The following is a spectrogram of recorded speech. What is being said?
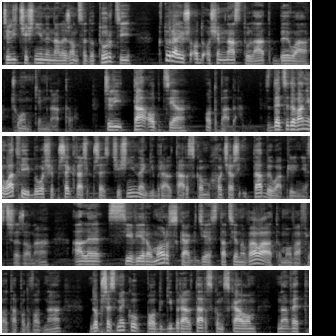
czyli cieśniny należące do Turcji, która już od 18 lat była członkiem NATO. Czyli ta opcja odpada. Zdecydowanie łatwiej było się przekraść przez cieśninę gibraltarską, chociaż i ta była pilnie strzeżona, ale z Siewieromorska, gdzie stacjonowała atomowa flota podwodna, do przesmyku pod gibraltarską skałą nawet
